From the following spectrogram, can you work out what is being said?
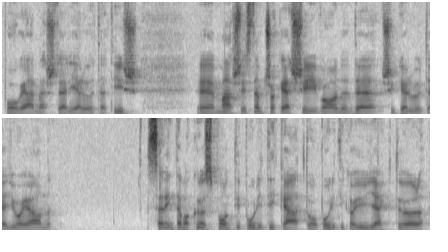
polgármester jelöltet is. Másrészt nem csak esély van, de sikerült egy olyan, szerintem a központi politikától, politikai ügyektől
